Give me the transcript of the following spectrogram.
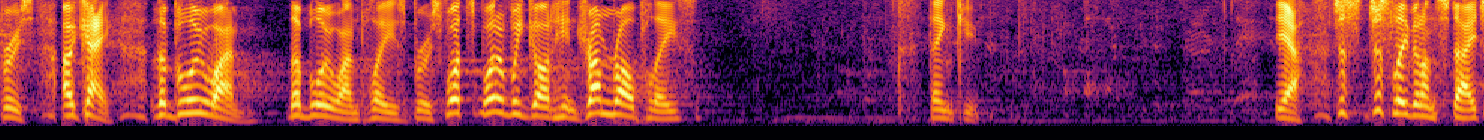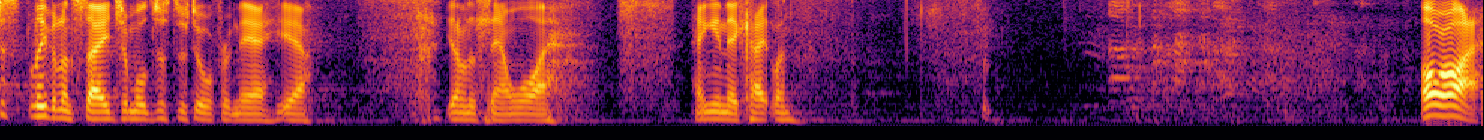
Bruce. Okay, the blue one. The blue one, please, Bruce. What's, what have we got here? Drum roll, please. Thank you. Yeah, just, just leave it on stage. Just leave it on stage and we'll just, just do it from there. Yeah. You understand why. Hang in there, Caitlin. All right,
